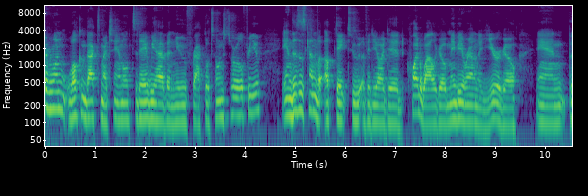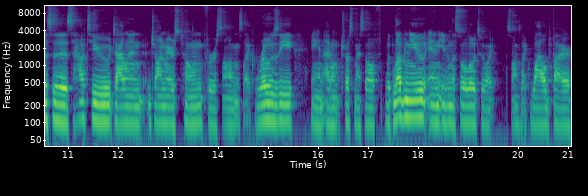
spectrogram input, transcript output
everyone, welcome back to my channel. Today we have a new fractal tone tutorial for you. And this is kind of an update to a video I did quite a while ago, maybe around a year ago. And this is how to dial in John Mayer's tone for songs like Rosie and I Don't Trust Myself with Loving You and even the solo to like songs like Wildfire.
